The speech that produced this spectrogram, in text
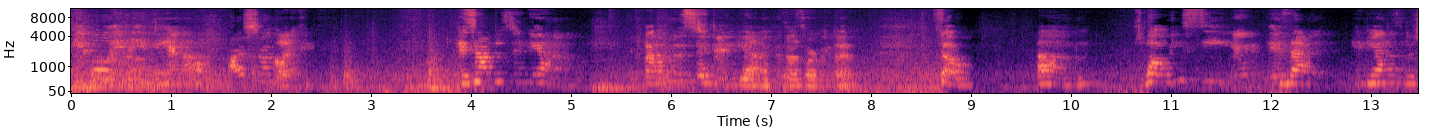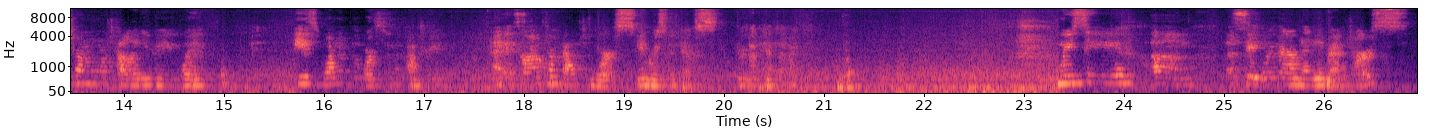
People in Indiana are struggling. It's not just Indiana, but I'm going to stick to Indiana because that's where we live. So, um, what we see is that Indiana's maternal mortality rate with, is one of the worst in the country, and it's gone from bad to worse in recent years through the pandemic. We see um, a state where there are many renters.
